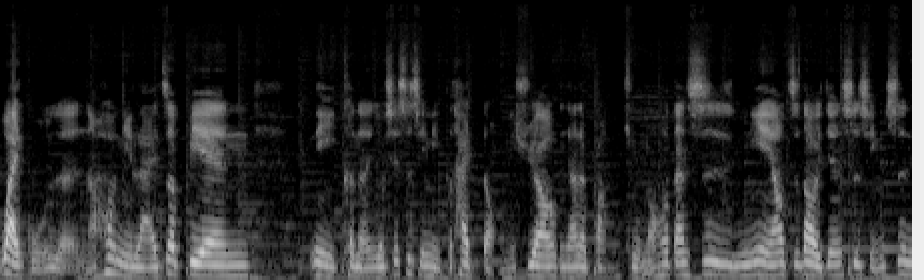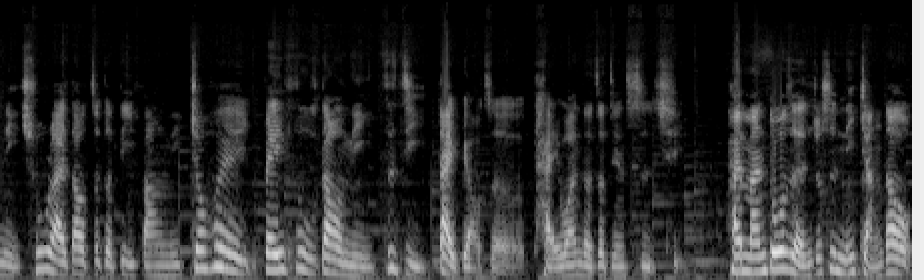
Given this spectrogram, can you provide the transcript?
外国人，然后你来这边。你可能有些事情你不太懂，你需要人家的帮助，然后但是你也要知道一件事情，是你出来到这个地方，你就会背负到你自己代表着台湾的这件事情。还蛮多人，就是你讲到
